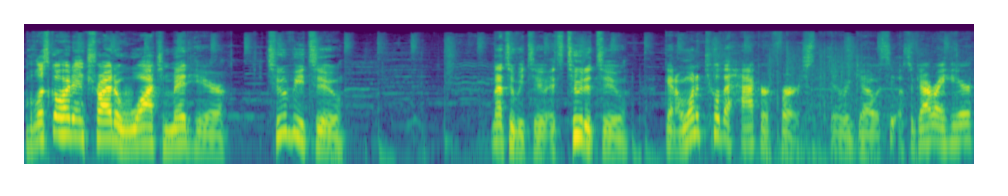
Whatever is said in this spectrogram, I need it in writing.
let's go ahead and try to watch mid here. 2v2. Not 2v2. It's 2 to 2. Again, I want to kill the hacker first. There we go. It's, it's a guy right here.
